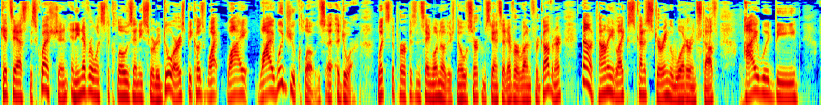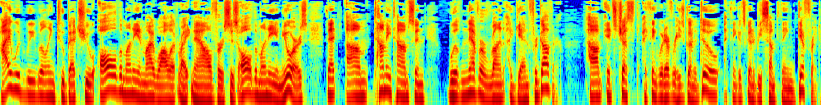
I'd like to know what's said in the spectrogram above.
gets asked this question, and he never wants to close any sort of doors because why? Why? Why would you close a, a, door? What's the purpose in saying, well, no, there's no circumstance I'd ever run for governor? No, Tommy likes kind of stirring the water and stuff. I would be. I would be willing to bet you all the money in my wallet right now versus all the money in yours that um, Tommy Thompson will never run again for governor. Um, it's just, I think whatever he's going to do, I think it's going to be something different.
